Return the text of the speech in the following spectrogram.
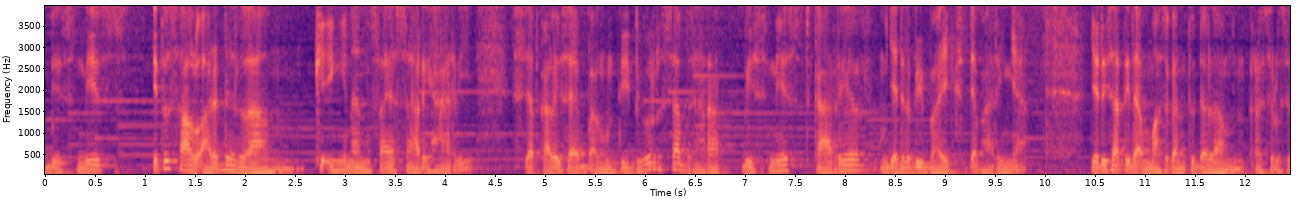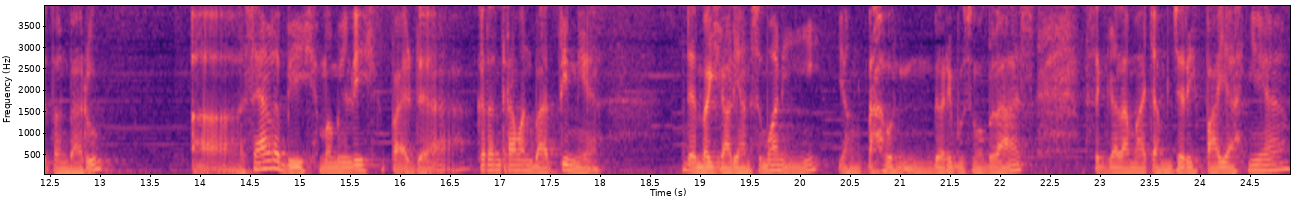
bisnis itu selalu ada dalam keinginan saya sehari-hari. Setiap kali saya bangun tidur, saya berharap bisnis, karir menjadi lebih baik setiap harinya. Jadi saya tidak memasukkan itu dalam resolusi tahun baru, uh, saya lebih memilih kepada ketentraman batin ya. Dan bagi kalian semua nih yang tahun 2019 segala macam jerih payahnya,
